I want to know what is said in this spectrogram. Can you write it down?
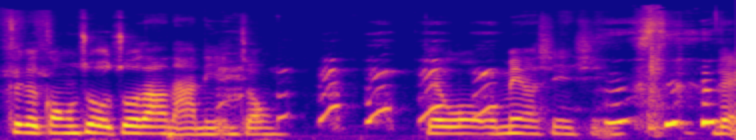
这个工作做到哪年终。对我我没有信心，对，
